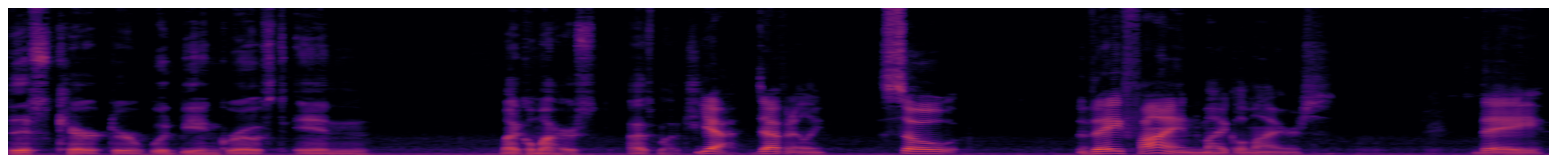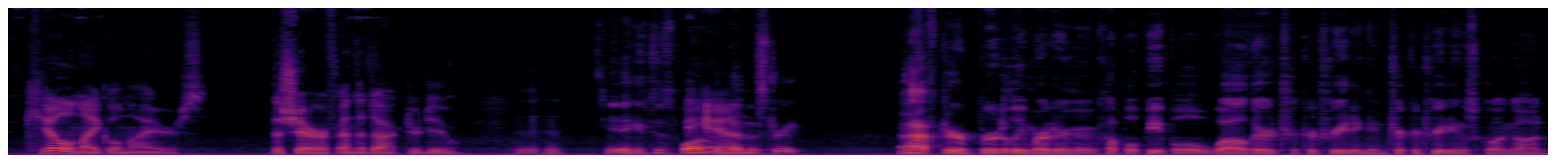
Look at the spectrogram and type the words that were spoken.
this character would be engrossed in Michael Myers as much. Yeah, definitely. So they find Michael Myers. They kill Michael Myers. The sheriff and the doctor do. hmm Yeah, he's just walking down the street. After brutally murdering a couple people while they're trick or treating and trick or treating's going on.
